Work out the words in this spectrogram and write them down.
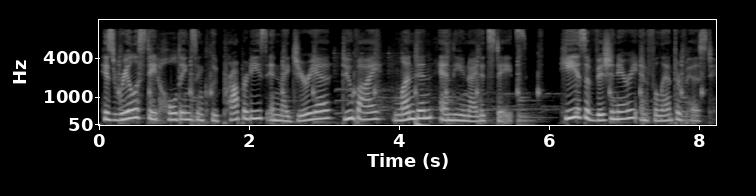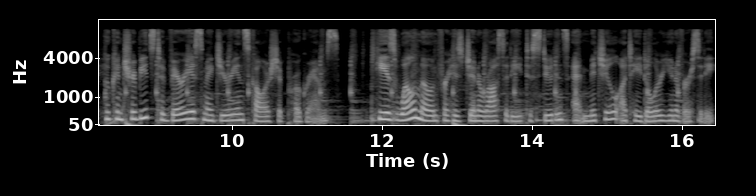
His real estate holdings include properties in Nigeria, Dubai, London, and the United States. He is a visionary and philanthropist who contributes to various Nigerian scholarship programs. He is well known for his generosity to students at Mitchell Otedola University.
